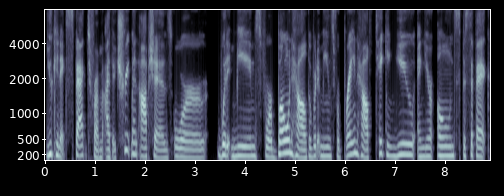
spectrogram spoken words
you can expect from either treatment options or what it means for bone health or what it means for brain health, taking you and your own specific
